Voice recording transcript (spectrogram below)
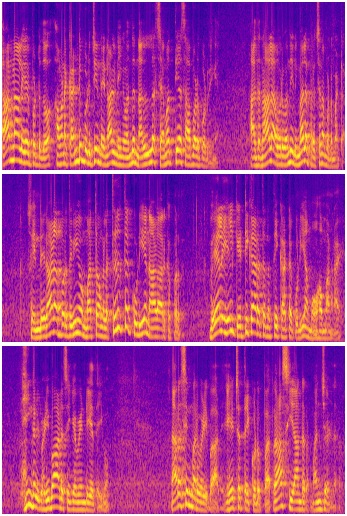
யாருனால ஏற்பட்டதோ அவனை கண்டுபிடிச்சி இன்றைய நாள் நீங்கள் வந்து நல்ல செமத்தியாக சாப்பாடு போடுவீங்க. அதனால் அவர் வந்து இனிமேல் பிரச்சனை பண்ண மாட்டார். ஸோ இந்த நாளை பொறுத்தவரையும் மற்றவங்களை திருத்தக்கூடிய நாளாக இருக்கப்படுது வேலையில் கெட்டிக்காரத்தனத்தை காட்டக்கூடிய அமோகமான நாள். நீங்கள் வழிபாடு செய்ய வேண்டிய தெய்வம். நரசிம்மர் வழிபாடு ஏற்றத்தை கொடுப்பார். ராசியாண்டர் மஞ்சள் நிறம்.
